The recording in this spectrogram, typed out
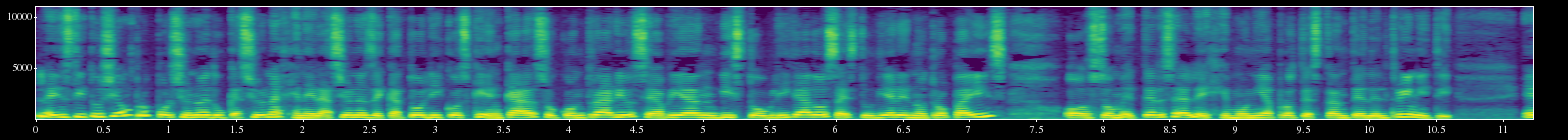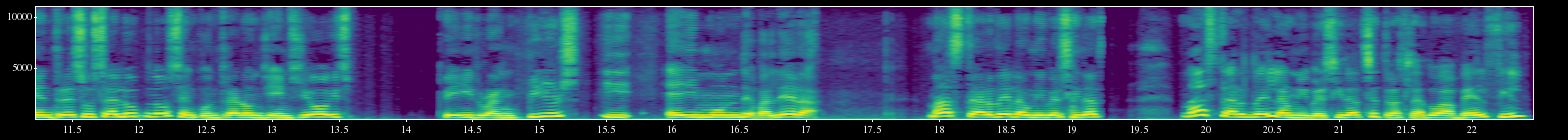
La institución proporcionó educación a generaciones de católicos que en caso contrario se habrían visto obligados a estudiar en otro país o someterse a la hegemonía protestante del Trinity. Entre sus alumnos se encontraron James Joyce, Pedro Pierce y Eamon de Valera. Más tarde la universidad más tarde, la universidad se trasladó a Belfield,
